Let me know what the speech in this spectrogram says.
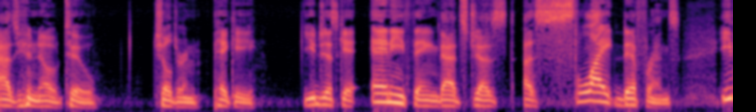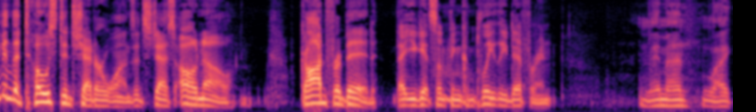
as you know too, children picky. You just get anything that's just a slight difference. Even the toasted cheddar ones, it's just oh no, God forbid that you get something completely different. Hey man, like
